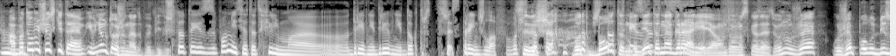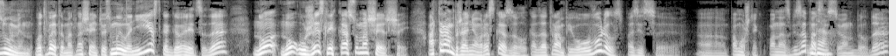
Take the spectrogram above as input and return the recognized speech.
Угу. А потом еще с Китаем, и в нем тоже надо победить. Что-то из... Помните этот фильм э, древний-древний «Доктор Стрэнджлов»? Вот, Совершенно. вот Болтон где-то на грани, серии. я вам должен сказать. Он уже, уже полубезумен вот в этом отношении. То есть мыло не ест, как говорится, да, но, но уже слегка сумасшедший. А Трамп же о нем рассказывал, когда Трамп его уволил с позиции э, помощника по нас безопасности, да. он был, да,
